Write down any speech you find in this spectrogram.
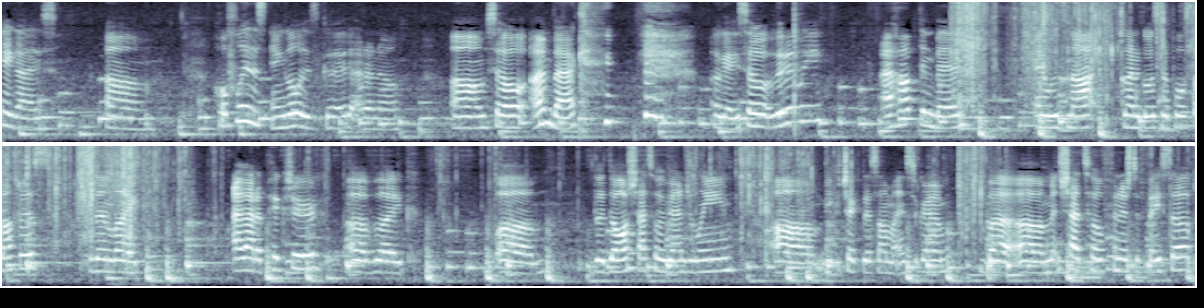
Hey guys, um, hopefully this angle is good, I don't know. Um, so I'm back. okay, so literally I hopped in bed and was not gonna go to the post office. So then like, I got a picture of like, um, the doll Chateau Evangeline. Um, you can check this on my Instagram. But Mint Chateau finished the face up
